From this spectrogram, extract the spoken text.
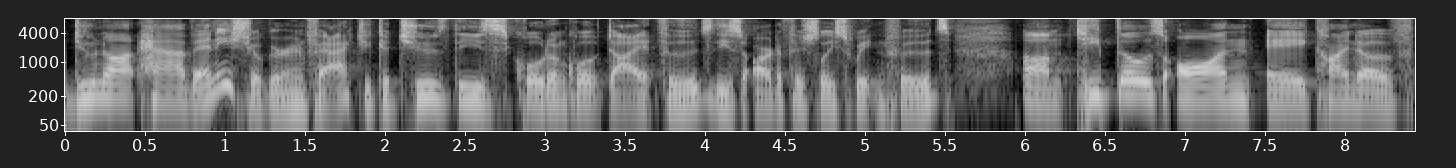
do not have any sugar. In fact, you could choose these quote unquote diet foods, these artificially sweetened foods. Um, keep those on a kind of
